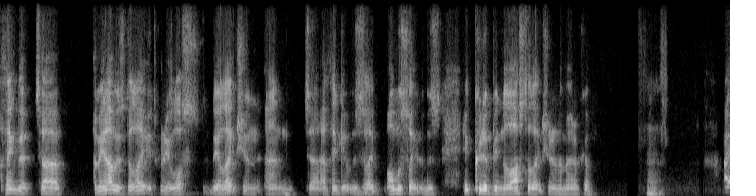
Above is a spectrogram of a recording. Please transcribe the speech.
I think that uh, I mean I was delighted when he lost the election and uh, I think it was like almost like it was it could have been the last election in America. Hmm. I,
